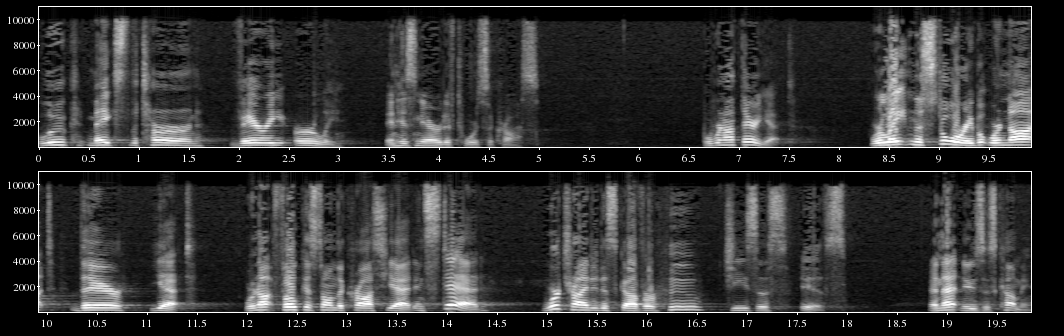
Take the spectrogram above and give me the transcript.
Luke makes the turn very early in his narrative towards the cross. But we're not there yet. We're late in the story, but we're not there yet. We're not focused on the cross yet. Instead, we're trying to discover who Jesus is. And that news is coming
